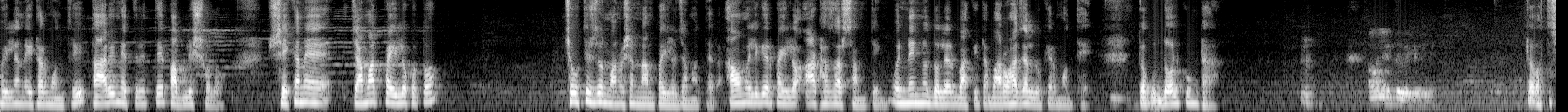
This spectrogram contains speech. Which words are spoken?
হইলেন এটার মন্ত্রী, তারই নেতৃত্বে পাবলিশ হলো। সেখানে জামাত পাইল কত? চৌত্রিশ জন মানুষের নাম পাইল জামাতের। আওয়ামী লীগের পাইল আট হাজার সামথিং। অন্যান্য দলের বাকিটা বারো হাজার লোকের মধ্যে। তো দল কোনটা? তো অথচ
